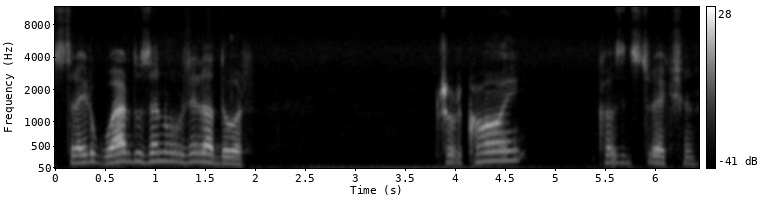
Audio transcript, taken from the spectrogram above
Extrair o guarda usando o gerador. The coin. Cause distraction.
